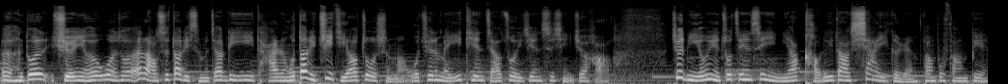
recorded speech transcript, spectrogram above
呃，很多学员也会问说，哎，老师到底什么叫利益他人？我到底具体要做什么？我觉得每一天只要做一件事情就好。就你永远做这件事情，你要考虑到下一个人方不方便。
